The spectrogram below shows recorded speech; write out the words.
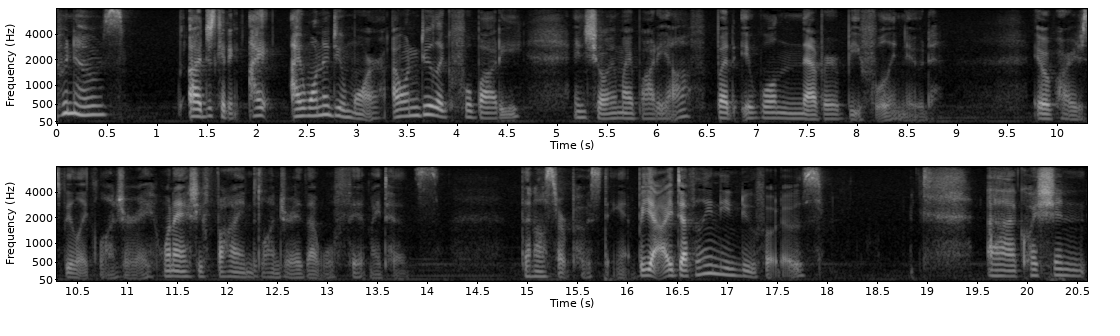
who knows? Uh, just kidding. I I want to do more. I want to do like full body and showing my body off, but it will never be fully nude. It will probably just be like lingerie. When I actually find lingerie that will fit my tits, then I'll start posting it. But yeah, I definitely need new photos. Uh, question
